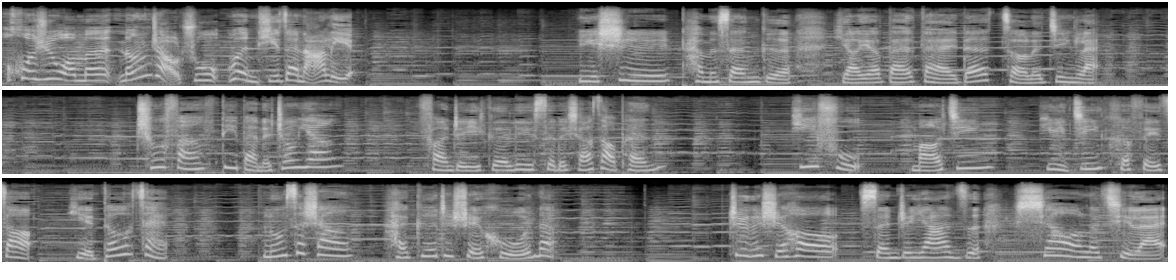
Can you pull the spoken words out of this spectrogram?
或许我们能找出问题在哪里。于是，他们三个摇摇摆摆地走了进来。厨房地板的中央，放着一个绿色的小澡盆，衣服、毛巾、浴巾和肥皂也都在。炉子上还搁着水壶呢。这个时候，三只鸭子笑了起来，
